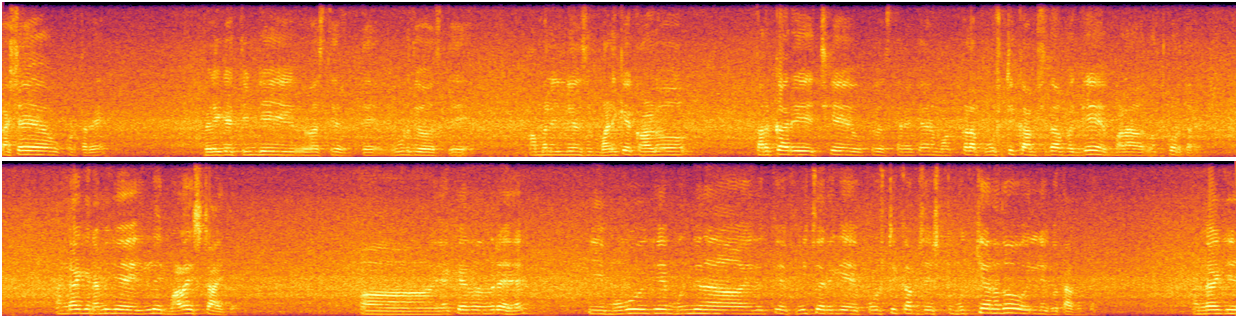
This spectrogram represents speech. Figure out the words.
ಕಷಾಯ ಕೊಡ್ತಾರೆ. ಬೆಳಿಗ್ಗೆ ತಿಂಡಿ ವ್ಯವಸ್ಥೆ ಇರುತ್ತೆ, ಊಟದ ವ್ಯವಸ್ಥೆ. ಆಮೇಲೆ ಇಲ್ಲಿ ಸ್ವಲ್ಪ ಮೊಳಕೆ ಕಾಳು, ತರಕಾರಿ ಹೆಚ್ಚಿಗೆ ಉಪಯೋಗಿಸ್ತಾರೆ. ಯಾಕೆಂದರೆ ಮಕ್ಕಳ ಪೌಷ್ಟಿಕಾಂಶದ ಬಗ್ಗೆ ಭಾಳ ಒತ್ತು ಕೊಡ್ತಾರೆ. ಹಾಗಾಗಿ ನಮಗೆ ಇಲ್ಲಿ ಭಾಳ ಇಷ್ಟ ಆಯಿತು. ಯಾಕೆಂದರೆ ಈ ಮಗುವಿಗೆ ಮುಂದಿನ ಇದಕ್ಕೆ ಫ್ಯೂಚರಿಗೆ ಪೌಷ್ಟಿಕಾಂಶ ಎಷ್ಟು ಮುಖ್ಯ ಅನ್ನೋದು ಇಲ್ಲಿ ಗೊತ್ತಾಗುತ್ತೆ. ಹಾಗಾಗಿ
